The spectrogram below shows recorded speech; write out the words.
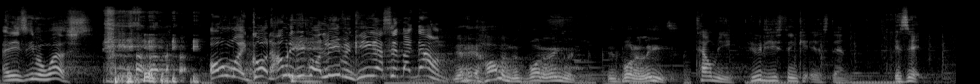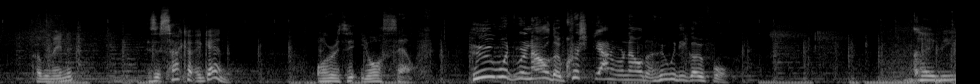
And he's even worse. oh my God, how many people are leaving? Can you guys sit back down? Yeah, Haaland was born in England. He's born in Leeds. Tell me, who do you think it is then? Is it Kobbie Mainoo? Is it Saka again? Or is it yourself? Who would Ronaldo, Cristiano Ronaldo, who would he go for? Kobbie.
